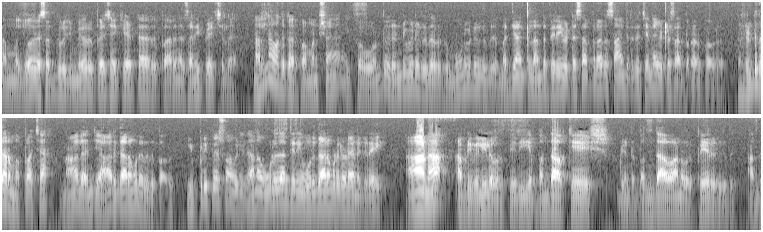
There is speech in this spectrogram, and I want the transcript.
நம்ம ஜோதிட சத்குருஜி மேரு பேச்சை கேட்டார். பாருங்கள் சனி பேச்சில். நல்லா வந்துட்டார்ப்பா மனுஷன். இப்போ வந்து ரெண்டு வீடு இருக்குது அவருக்கு மூணு வீடு இருக்குது. மத்தியானத்தில் அந்த பெரிய வீட்டில் சாப்பிட்றாரு சாயந்தரத்தை சின்ன வீட்டில் சாப்பிட்றாருப்பா அவர். ரெண்டு தாரமாப்பா? சா நாலு அஞ்சு ஆறு தாரம் கூட இருக்குதுப்பா அவர் இப்படி பேசுவான் வெளியில். ஆனால் உங்களுக்கு தான் தெரியும் ஒரு தாரம் கூட இல்லைடா எனக்கு டேய். ஆனால் அப்படி வெளியில் ஒரு பெரிய பந்தா கேஷ் அப்படின்ற பந்தாவான ஒரு பேர் இருக்குது. அந்த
